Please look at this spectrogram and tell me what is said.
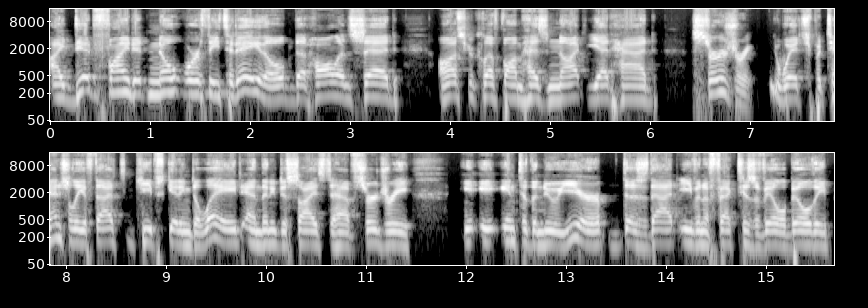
I did find it noteworthy today, though, that Holland said Oscar Klefbom has not yet had surgery, which potentially, if that keeps getting delayed, and then he decides to have surgery into the new year, does that even affect his availability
